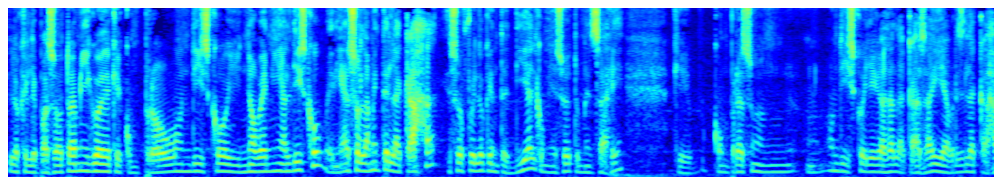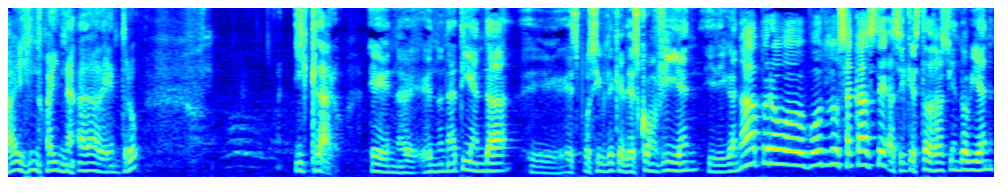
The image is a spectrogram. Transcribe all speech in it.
lo que le pasó a tu amigo de que compró un disco y no venía el disco, venía solamente la caja, eso fue lo que entendí al comienzo de tu mensaje, que compras un, un disco, llegas a la casa y abres la caja y no hay nada adentro. Y claro, en, en, una tienda eh, es posible que desconfíen y digan, ah, pero vos lo sacaste, así que estás haciendo bien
